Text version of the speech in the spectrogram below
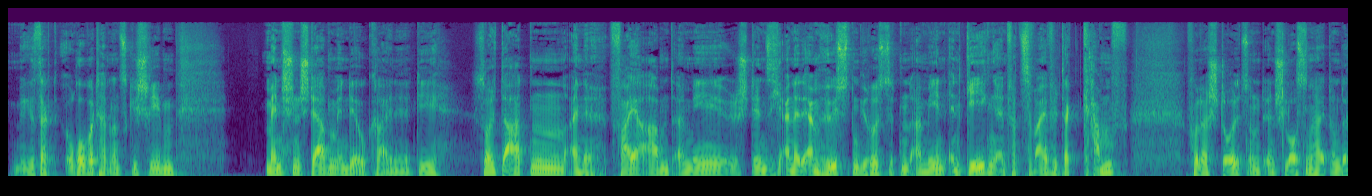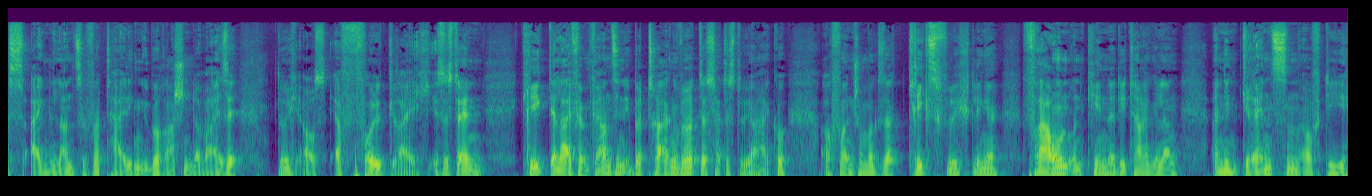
Wie gesagt, Robert hat uns geschrieben, Menschen sterben in der Ukraine, die Soldaten, eine Feierabendarmee stellen sich einer der am höchsten gerüsteten Armeen entgegen, ein verzweifelter Kampf voller Stolz und Entschlossenheit, um das eigene Land zu verteidigen, überraschenderweise durchaus erfolgreich. Es ist ein Krieg, der live im Fernsehen übertragen wird, das hattest du ja, Heiko, auch vorhin schon mal gesagt. Kriegsflüchtlinge, Frauen und Kinder, die tagelang an den Grenzen auf die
